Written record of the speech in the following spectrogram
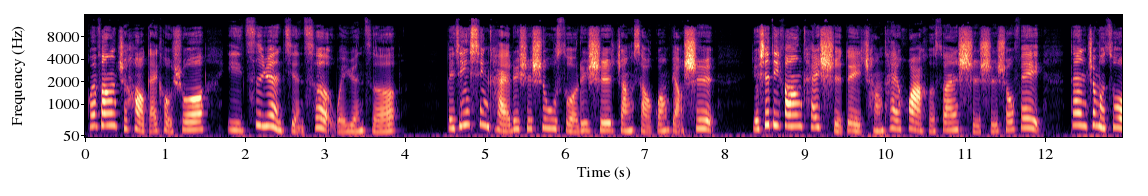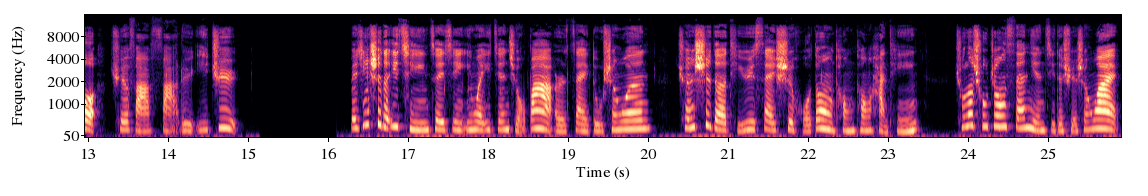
官方只好改口说以自愿检测为原则。北京信凯律师事务所律师张晓光表示。有些地方开始对常态化核酸实施收费，但这么做缺乏法律依据。北京市的疫情最近因为一间酒吧而再度升温，全市的体育赛事活动通通喊停。除了初中三年级的学生外，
